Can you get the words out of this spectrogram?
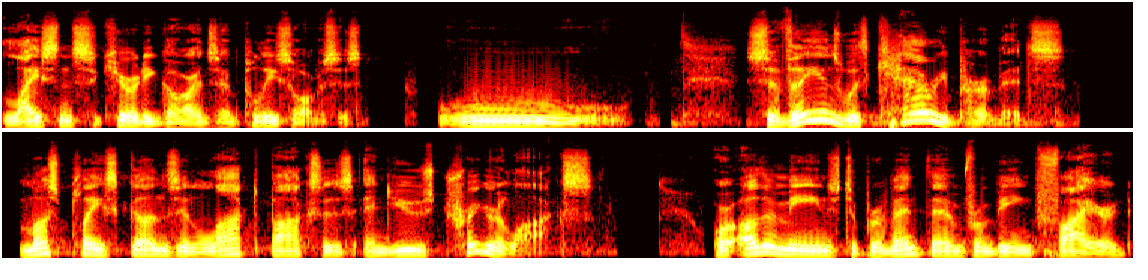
licensed security guards and police officers. Ooh. Civilians with carry permits must place guns in locked boxes and use trigger locks or other means to prevent them from being fired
